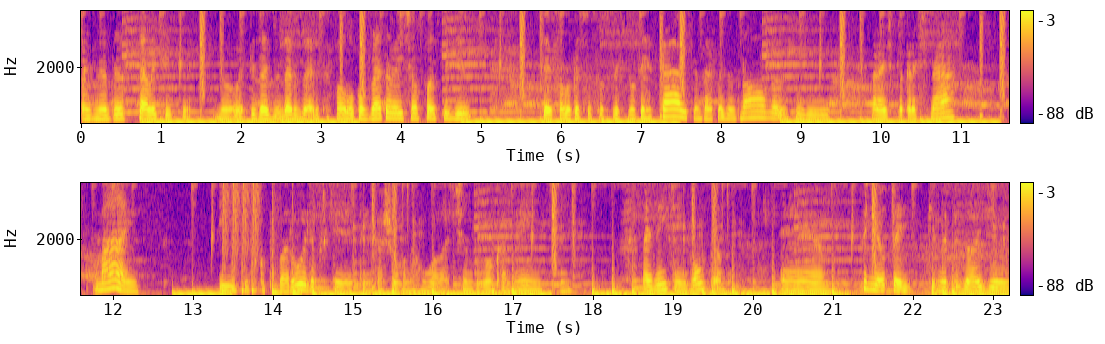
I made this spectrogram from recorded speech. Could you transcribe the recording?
Mas meu Deus do céu, Letícia, no episódio 00 você falou completamente oposto disso. Você falou que as pessoas precisam se arriscar e tentar coisas novas e parar de procrastinar. Mas, e desculpa o barulho, porque tem cachorro na rua latindo loucamente. Mas enfim, voltando. É... Sim, eu sei que no episódio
